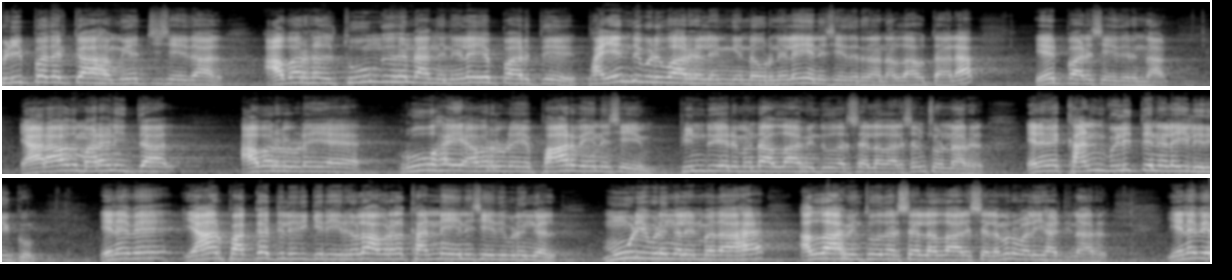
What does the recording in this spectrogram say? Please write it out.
பிடிப்பதற்காக முயற்சி செய்தால் அவர்கள் தூங்குகின்ற அந்த நிலையை பார்த்து பயந்து விடுவார்கள் என்கின்ற ஒரு நிலையை என்ன செய்திருந்தான்? அல்லாஹு தாலா ஏற்பாடு செய்திருந்தான். யாராவது மரணித்தால் அவர்களுடைய ரூஹை அவர்களுடைய பார்வை என்ன செய்யும்? பிந்துயரும் என்று அல்லாஹ் தூதர் செல்லதாலசம் சொன்னார்கள். எனவே கண் விழித்த நிலையில் இருக்கும். எனவே யார் பக்கத்தில் இருக்கிறீர்களோ அவர்கள் கண்ணை என்ன செய்து விடுங்கள். மூடி விடுங்கள் என்பதாக அல்லாஹ்வின் தூதர் ஸல்லல்லாஹு அலி செல்லமர் வழிகாட்டினார்கள். எனவே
